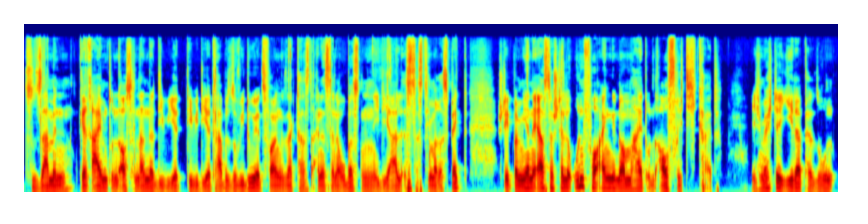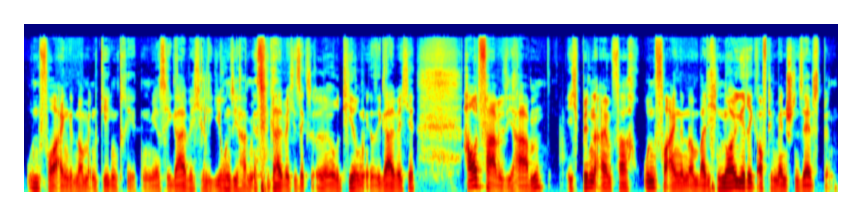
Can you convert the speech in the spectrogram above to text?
zusammengereimt und auseinander dividiert habe. So wie du jetzt vorhin gesagt hast, eines deiner obersten Ideale ist das Thema Respekt. Steht bei mir an erster Stelle Unvoreingenommenheit und Aufrichtigkeit. Ich möchte jeder Person unvoreingenommen entgegentreten. Mir ist egal, welche Religion sie haben, mir ist egal, welche sexuelle Orientierung, mir ist egal, welche Hautfarbe sie haben. Ich bin einfach unvoreingenommen, weil ich neugierig auf den Menschen selbst bin.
